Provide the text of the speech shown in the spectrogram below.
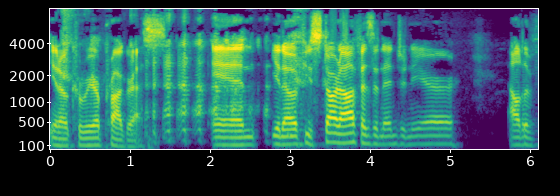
you know, career progress. and you know, if you start off as an engineer out of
